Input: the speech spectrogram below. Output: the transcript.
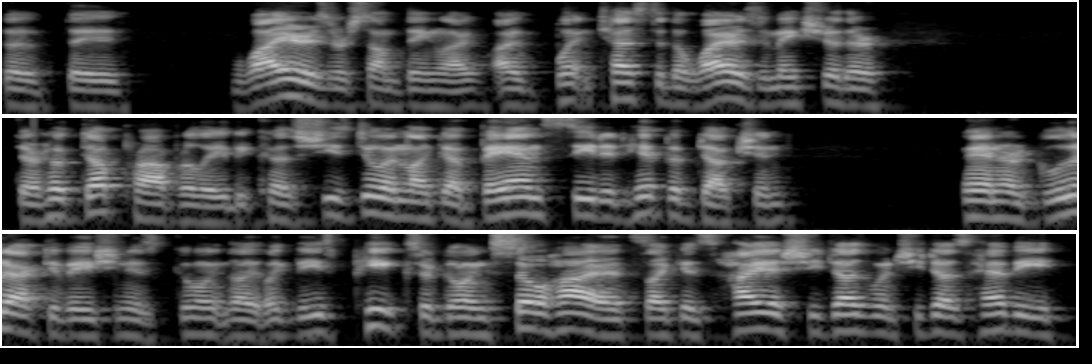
the, the wires or something. Like I went and tested the wires to make sure they're they're hooked up properly because she's doing like a band seated hip abduction and her glute activation is going like, like these peaks are going so high it's like as high as she does when she does heavy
